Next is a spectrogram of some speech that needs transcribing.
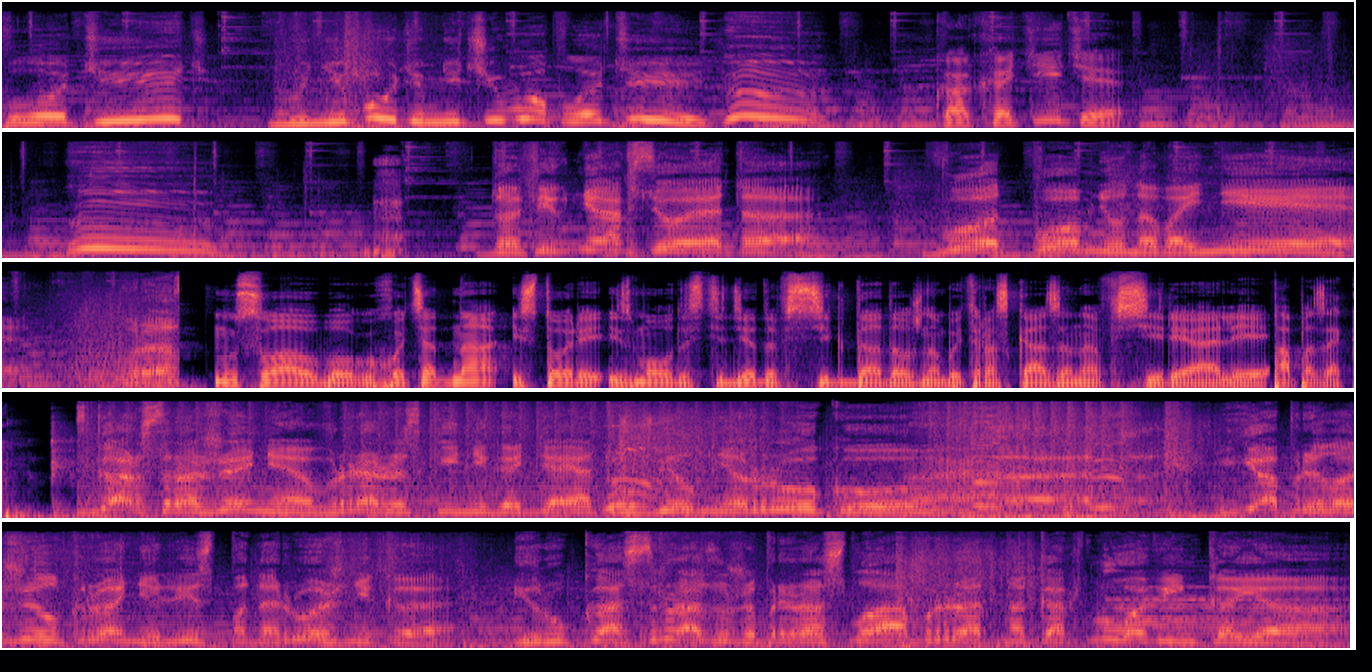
Платить? Мы не будем ничего платить. Как хотите. Да фигня все это. Вот помню на войне. В раз... Ну, слава богу, хоть одна история из молодости деда всегда должна быть рассказана в сериале Папа Зэк. разгар сражения вражеский негодяй отрубил мне руку. Я приложил к ране лист подорожника, и рука сразу же приросла обратно, как новенькая.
